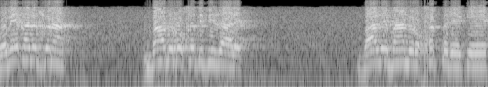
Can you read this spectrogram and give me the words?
وبي قال السنه باب الرخصه في ذلك بعد باندې رخصت پدې کې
